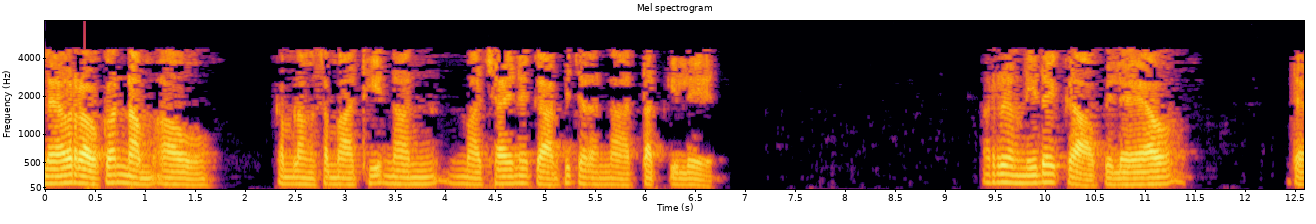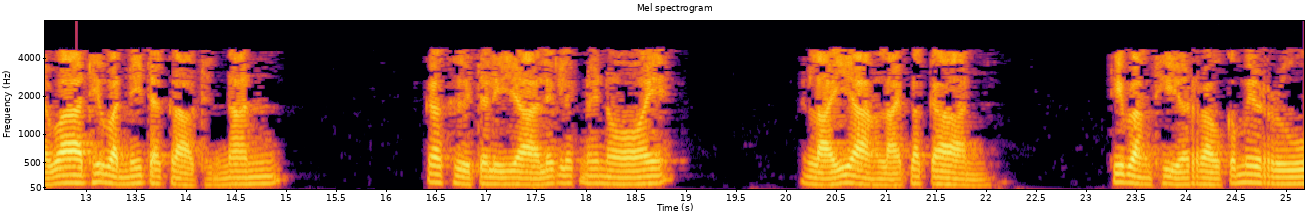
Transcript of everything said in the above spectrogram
แล้วเราก็นำเอากำลังสมาธินั้นมาใช้ในการพิจารณาตัดกิเลส เรื่องนี้ได้กล่าวไปแล้ว แต่ว่าที่วันนี้จะกล่าวถึงนั้น ก็คือจริยาเล็กๆน้อยๆ หลายอย่างหลายประการ ที่บางทีเราก็ไม่รู้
